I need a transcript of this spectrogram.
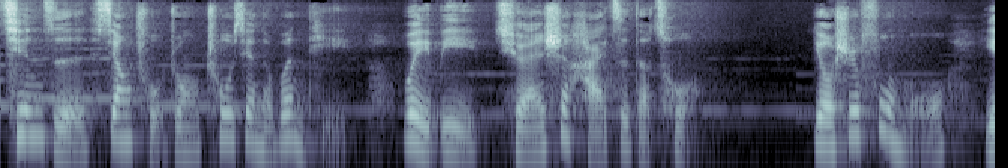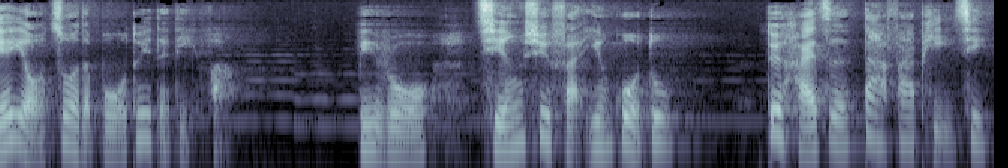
亲子相处中出现的问题未必全是孩子的错，有时父母也有做的不对的地方，比如情绪反应过度，对孩子大发脾气、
